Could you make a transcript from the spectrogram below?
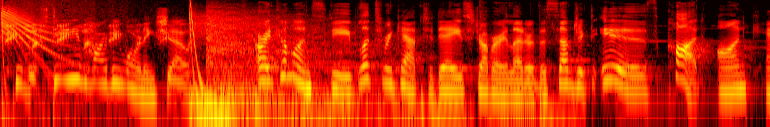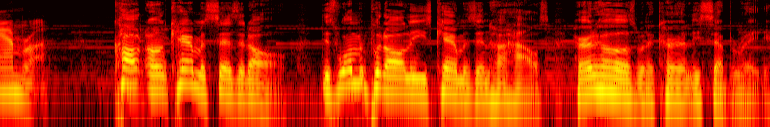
to the Steve Harvey Morning Show. All right, come on, Steve. Let's recap today's Strawberry Letter. The subject is caught on camera. Caught on camera says it all. This woman put all these cameras in her house. Her and her husband are currently separated.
